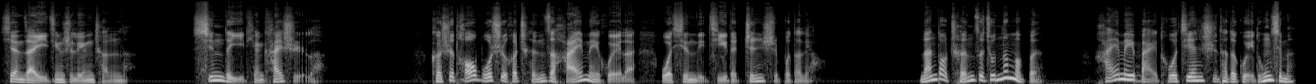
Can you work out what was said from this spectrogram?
现在已经是凌晨了，新的一天开始了。可是陶博士和陈子还没回来，我心里急得真是不得了。难道陈子就那么笨，还没摆脱监视他的鬼东西吗？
